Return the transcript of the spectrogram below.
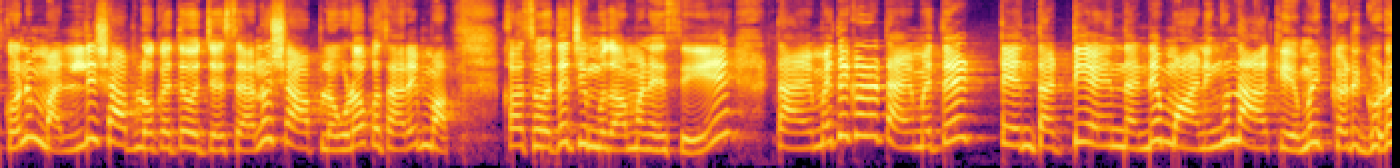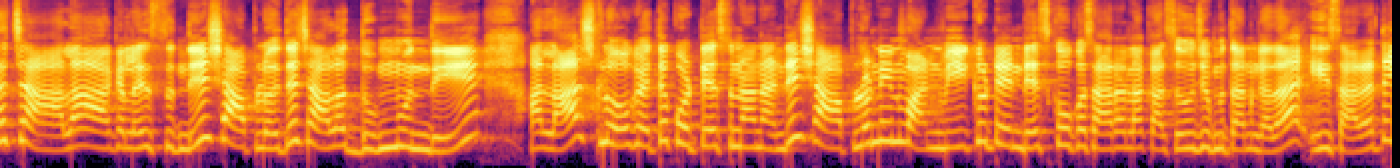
వేసేసుకొని మళ్ళీ షాప్లోకి అయితే వచ్చేసాను. షాప్లో కూడా ఒకసారి మా కాసేపు అయితే చిమ్ముదామనేసి. టైం అయితే ఇక్కడ టైం అయితే టెన్ థర్టీ అయిందండి. మార్నింగ్ నాకేమో ఇక్కడికి కూడా చాలా ఆకలేస్తుంది. షాప్లో అయితే చాలా దుమ్ము ఉంది అలా స్లోగా అయితే కొట్టేస్తున్నానండి. షాప్లో నేను వన్ వీక్ టెన్ డేస్కి ఒకసారి అలా కసువు చిమ్ముతాను కదా. ఈసారి అయితే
